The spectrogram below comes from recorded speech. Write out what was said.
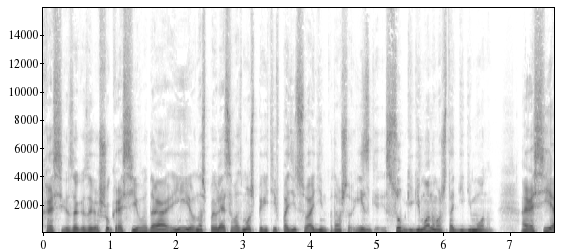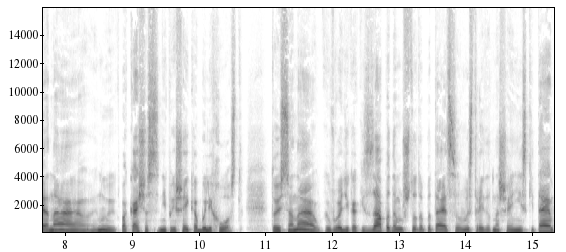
красиво, завершу красиво, да, и у нас появляется возможность перейти в позицию 1, потому что из субгегемона может стать гегемоном. А Россия, она, ну, пока сейчас не пришей кобыли хвост. То есть она вроде как и с Западом что-то пытается выстроить отношения, и с Китаем.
